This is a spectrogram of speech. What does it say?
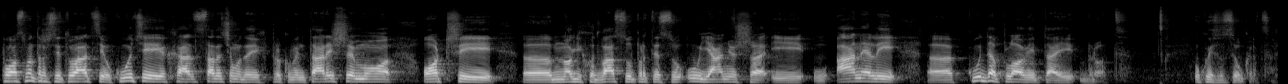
Posmatraš situacije u kući, sada ćemo da ih prokomentarišemo oči e, mnogih od vas uprte su u Janjuša i u Aneli. E, kuda plovi taj brod u koji su se ukrcali?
